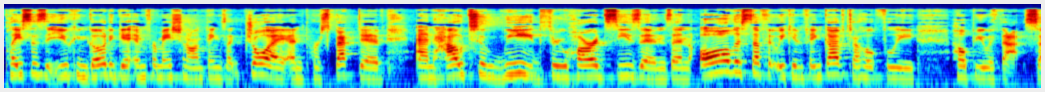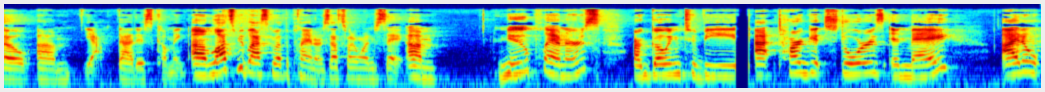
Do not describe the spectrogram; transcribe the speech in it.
places that you can go to get information on things like joy and perspective and how to lead through hard seasons and all the stuff that we can think of to hopefully help you with that. So um, yeah, that is coming. Um, lots of people ask about the planners. That's what I wanted to say. Um, new planners are going to be at Target stores in May. I don't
